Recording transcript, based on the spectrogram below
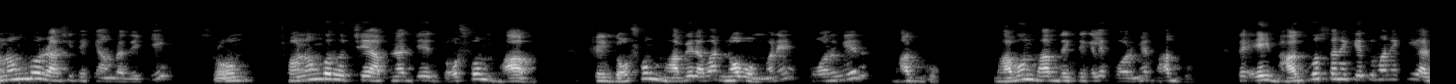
নম্বর রাশি থেকে আমরা দেখি, শ্রম, ছ নম্বর হচ্ছে আপনার যে দশম ভাব, সেই দশম ভাবের আবার নবম মানে কর্মের ভাগ্য। ভাবন ভাব দেখতে গেলে কর্মের ভাগ্য। এই ভাগ্যস্থানে কেতু মানে কি? আর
